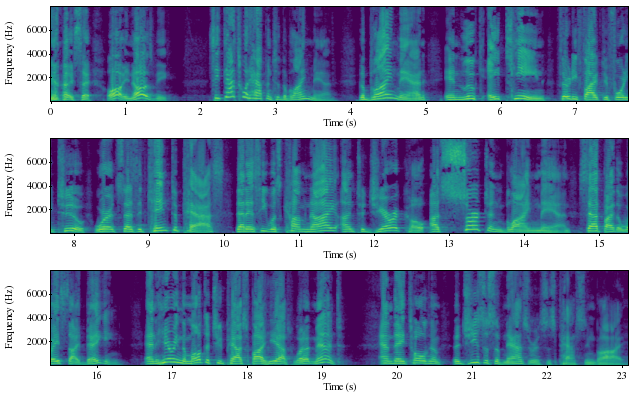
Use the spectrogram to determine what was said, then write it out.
I say, oh, he knows me. See, that's what happened to the blind man. The blind man in Luke 18, 35 through 42, where it says, It came to pass that as he was come nigh unto Jericho, a certain blind man sat by the wayside begging. And hearing the multitude pass by, he asked what it meant. And they told him that Jesus of Nazareth is passing by.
